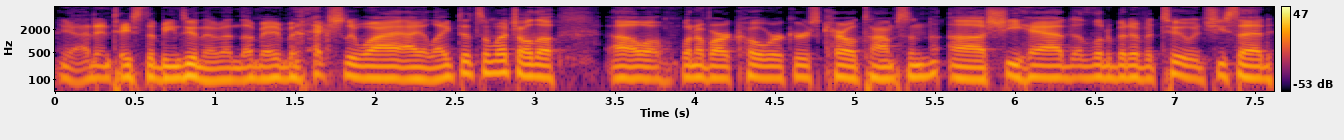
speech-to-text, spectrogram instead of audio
Yeah, I didn't taste the beans either. And that may have been actually why I liked it so much. Although uh, one of our coworkers, Carol Thompson, uh, she had a little bit of it too, and she said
